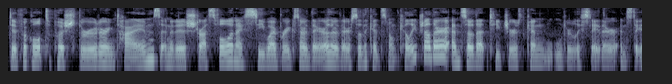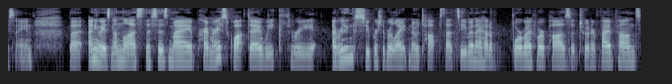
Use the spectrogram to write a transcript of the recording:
difficult to push through during times and it is stressful and i see why breaks are there. They're there so the kids don't kill each other and so that teachers can literally stay there and stay sane. But anyways nonetheless this is my primary squat day week three. Everything's super super light no top sets even. I had a 4x4 pause at 205 pounds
